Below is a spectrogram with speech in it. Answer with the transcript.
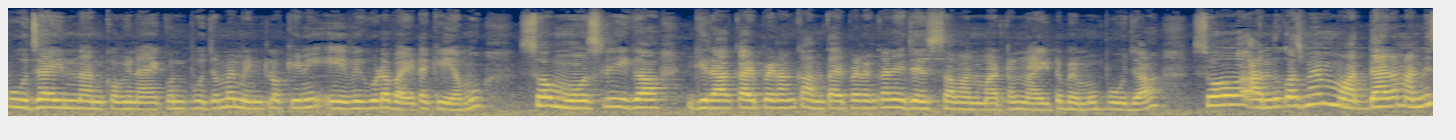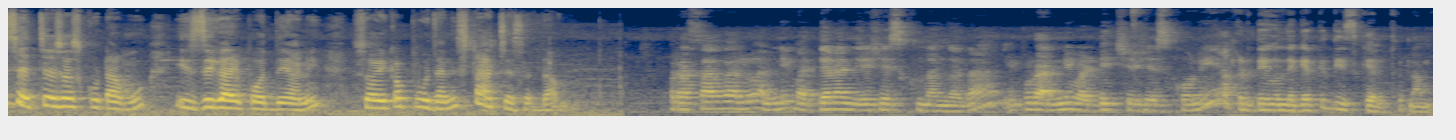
పూజ అయిందనుకో వినాయకుని పూజ మేము ఇంట్లోకి ఏవి కూడా బయటకి ఇయ్యము. సో మోస్ట్లీ ఇక గిరాక్ అయిపోయాక అంత అయిపోయాకనే చేస్తామన్నమాట నైట్ మేము పూజ. సో అందుకోసమే మధ్యాహ్నం అన్నీ సెట్ చేసేసుకుంటాము ఈజీగా అయిపోద్ది అని. సో ఇక పూజని స్టార్ట్ చేసేద్దాం. ప్రసాదాలు అన్నీ మధ్యాహ్నం చేసేసుకున్నాం కదా ఇప్పుడు అన్నీ వడ్డించేసేసుకొని అక్కడ దేవుని దగ్గరికి తీసుకెళ్తున్నాము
